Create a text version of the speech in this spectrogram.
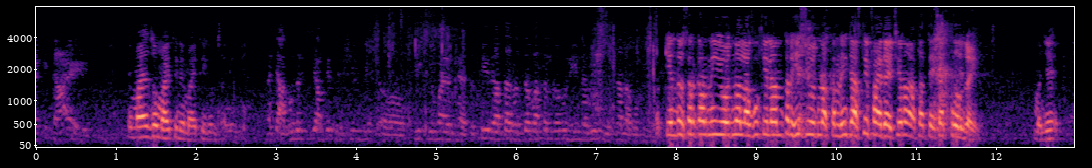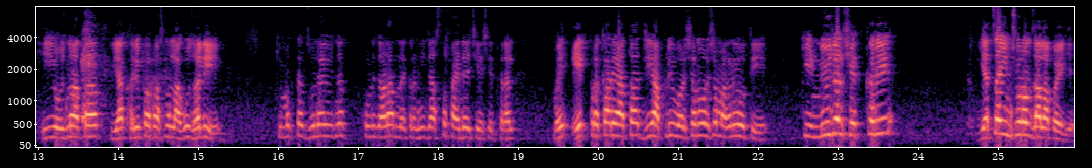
नक्की काय? हे माझ्या जो माहिती नाही माहिती घेऊन सांगितली त्याच्या अगोदरची जी आपली कृषी जी, अं, पीक विमा योजना आहे तर ती आता रद्दबातल करून ही नवीन योजना लागू केली. केंद्र सरकारने ही योजना लागू केल्यानंतर हीच योजना कारण ही जास्ती फायद्याची ना आता त्याच्यात कोण जाईल? म्हणजे ही योजना आता या खरीपापासून लागू झाली की मग त्या जुन्या योजनेत कोणी जाणार नाही कारण ही जास्त फायद्याची आहे शेतकऱ्याला. म्हणजे एक प्रकारे आता जी आपली वर्षानुवर्ष मागणी होती की इंडिव्हिज्युअल शेतकरी याचा इन्शुरन्स झाला पाहिजे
